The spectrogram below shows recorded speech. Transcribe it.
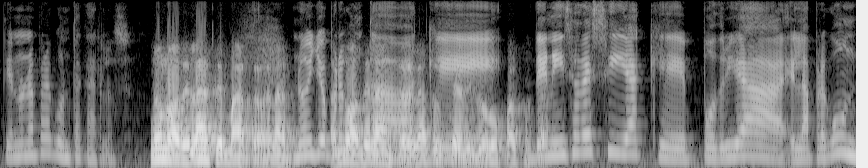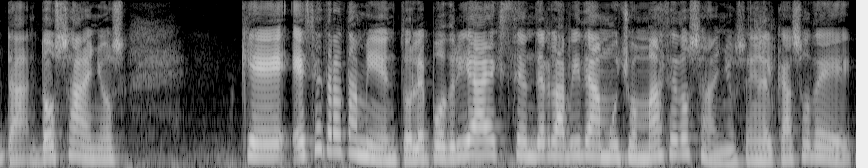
Tiene una pregunta, Carlos. No, no, adelante, Marta, adelante. No, yo ah, preguntaba adelante, adelante que usted, Denise decía que podría, en la pregunta, dos años, que ese tratamiento le podría extender la vida a mucho más de dos años en el caso de,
